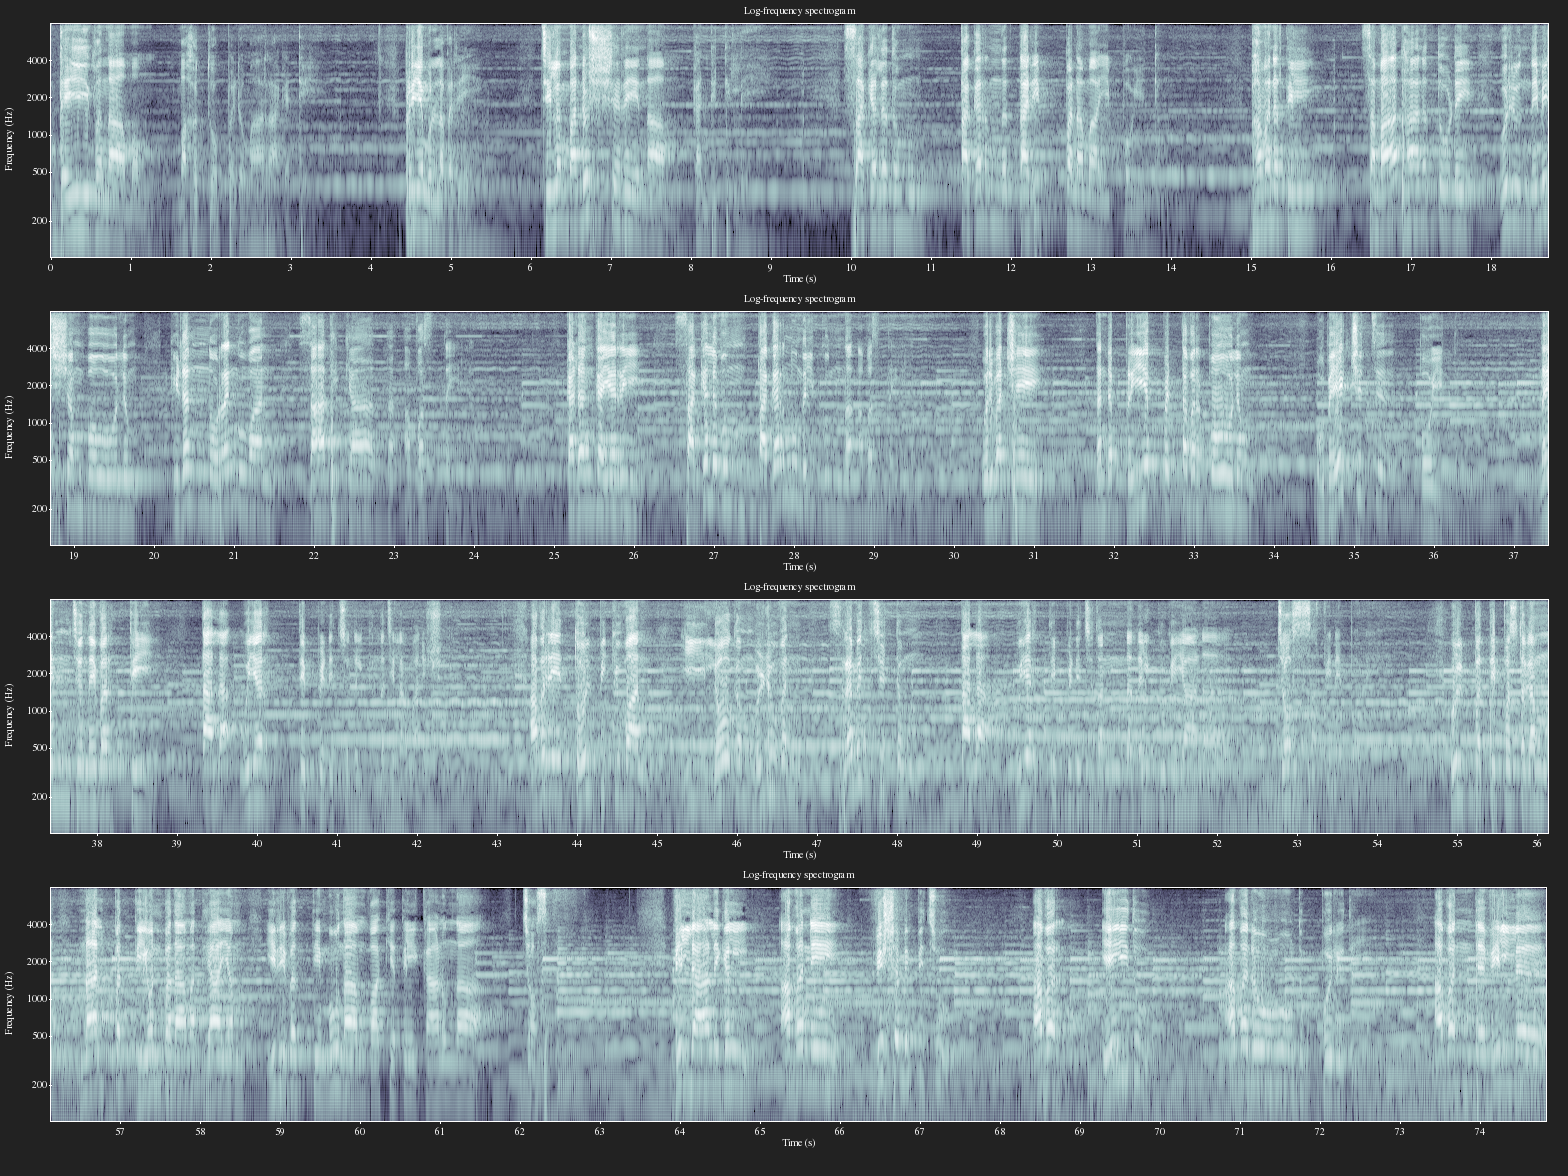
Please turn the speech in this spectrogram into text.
ദൈവനാമം മഹത്വപ്പെടുമാറാകട്ടെ. പ്രിയമുള്ളവരെ ചില മനുഷ്യരെ നാം കണ്ടിട്ടില്ലേ? സകലതും തകർന്ന് തരിപ്പണമായി പോയിട്ടും. ഭവനത്തിൽ സമാധാനത്തോടെ ഒരു നിമിഷം പോലും കിടന്നുറങ്ങുവാൻ സാധിക്കാത്ത അവസ്ഥയിലും. കടം കയറി സകലവും തകർന്നു നിൽക്കുന്ന അവസ്ഥയിലും. ഒരുപക്ഷേ തന്റെ പ്രിയപ്പെട്ടവർ പോലും ഉപേക്ഷിച്ച് പോയിട്ട് നെഞ്ചു നിവർത്തി തല ഉയർത്തി പിടിച്ചു നിൽക്കുന്ന ചിലർ മനുഷ്യർ. അവരെ തോൽപ്പിക്കുവാൻ ഈ ലോകം മുഴുവൻ ശ്രമിച്ചിട്ടും തല ഉയർത്തിപ്പിടിച്ചു തന്നെ നിൽക്കുകയാണ് ജോസഫിനെ പോലെ ഉൽപ്പത്തി പുസ്തകം നാൽപ്പത്തി ഒൻപതാം അധ്യായം ഇരുപത്തി മൂന്നാം വാക്യത്തിൽ കാണുന്ന ജോസഫ്. വില്ലാളികൾ അവനെ വിഷമിപ്പിച്ചു. അവർ എയ്തു അവനോട് പൊരുതി. അവന്റെ വില്ല്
